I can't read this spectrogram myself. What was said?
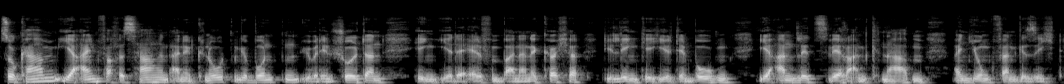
So kam ihr einfaches Haar in einen Knoten gebunden, über den Schultern hing ihr der elfenbeinerne Köcher, die linke hielt den Bogen, ihr Antlitz wäre an Knaben ein Jungferngesicht,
